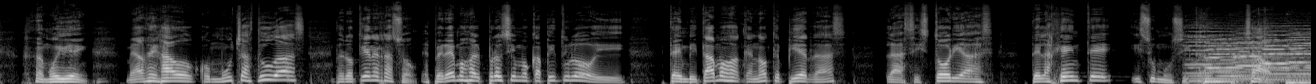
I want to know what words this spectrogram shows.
Muy bien, me has dejado con muchas dudas, pero tienes razón. Esperemos al próximo capítulo y te invitamos a que no te pierdas las historias de la gente y su música. Chao.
